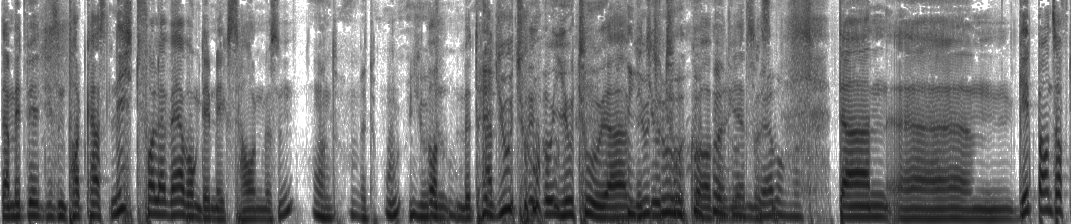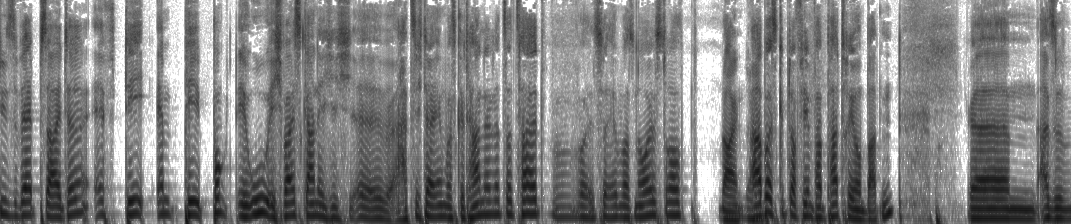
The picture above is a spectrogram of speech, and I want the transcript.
damit wir diesen Podcast nicht voller Werbung demnächst hauen müssen Und mit U YouTube. und mit YouTube. YouTube, ja, mit YouTube, YouTube kooperieren müssen. Dann ähm, geht bei uns auf diese Webseite fdmp.eu. Ich weiß gar nicht, ich, äh, hat sich da irgendwas getan in letzter Zeit? Ist da irgendwas Neues drauf? Nein, Nein. aber es gibt auf jeden Fall einen Patreon-Button. Ähm, also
